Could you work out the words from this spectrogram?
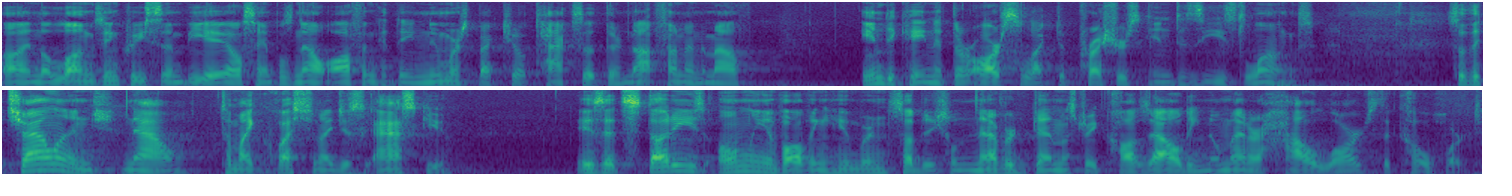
uh, in the lungs, increases in BAL samples now often contain numerous bacterial taxa. That they're not found in the mouth, indicating that there are selective pressures in diseased lungs. So the challenge now to my question I just asked you is that studies only involving human subjects will never demonstrate causality no matter how large the cohort.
